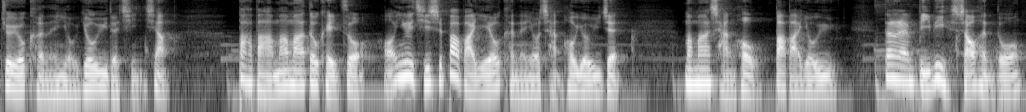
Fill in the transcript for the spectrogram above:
就有可能有忧郁的倾向。爸爸妈妈都可以做哦，因为其实爸爸也有可能有产后忧郁症。妈妈产后，爸爸忧郁，当然比例少很多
